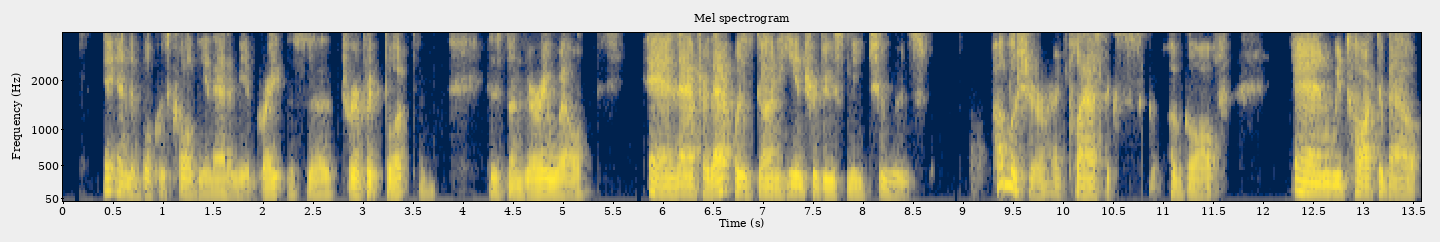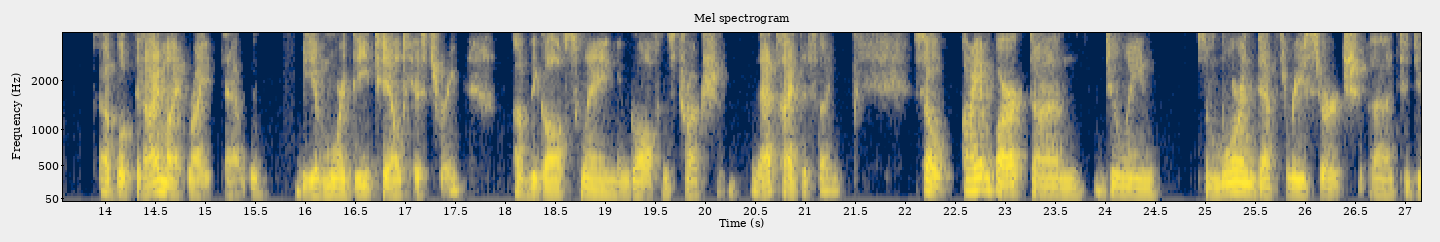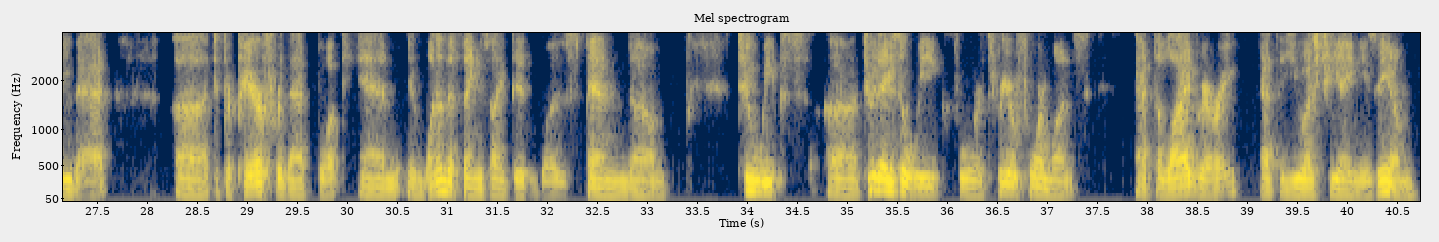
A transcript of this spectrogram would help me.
and the book was called The Anatomy of Greatness, a terrific book and has done very well. And after that was done, he introduced me to his publisher at Classics of Golf. And we talked about a book that I might write that would be a more detailed history of the golf swing and golf instruction, that type of thing. So I embarked on doing some more in depth research uh, to do that, uh, to prepare for that book. And, and, one of the things I did was spend um, two weeks, uh, two days a week for three or four months at the library at the USGA Museum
